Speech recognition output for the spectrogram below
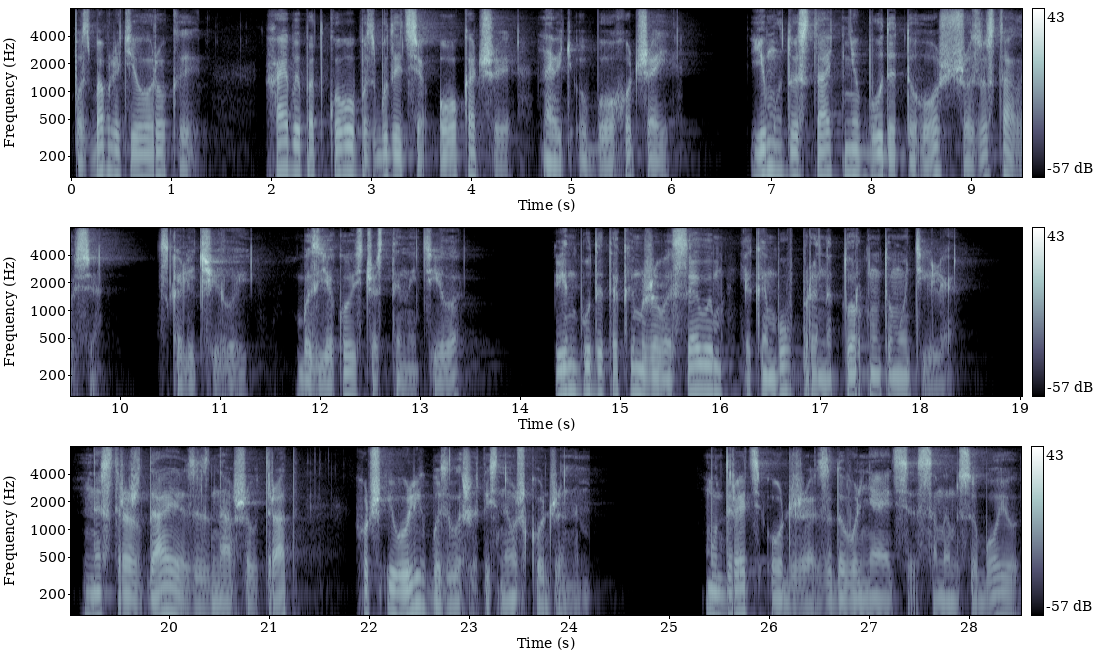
позбавлять його руки, хай випадково позбудеться ока чи навіть обох очей, йому достатньо буде того, що зосталося, скалічилий, без якоїсь частини тіла. Він буде таким же веселим, яким був при неторкнутому тілі, не страждає, зазнавши втрат, хоч і волів би залишитись неушкодженим. Мудрець, отже, задовольняється самим собою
